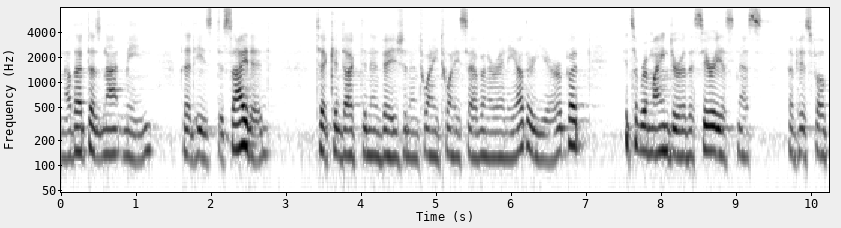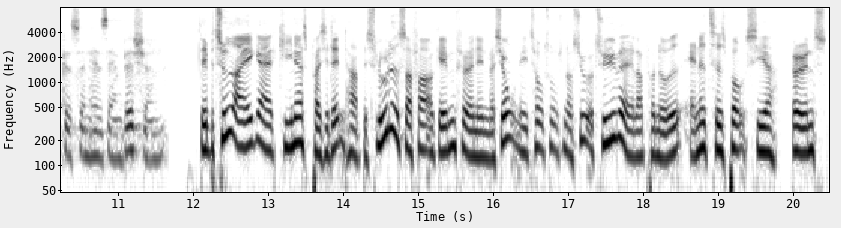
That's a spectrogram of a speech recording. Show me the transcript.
Now that does not mean that he's decided to conduct an invasion in 2027 or any other year, but it's a reminder of the seriousness of his focus and his ambition. Det betyder ikke, at Kinas præsident har besluttet sig for at gennemføre en invasion i 2027 eller på noget andet tidspunkt, siger Burns.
